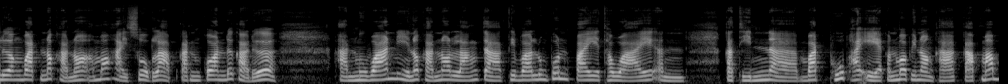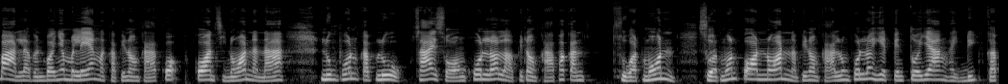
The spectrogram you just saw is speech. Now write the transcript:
เรื่องวัดเนาะค่ะเนาะเอามาให้โชคลาภกันก่อนเด้อค่ะ เด้อ อันเมื่อวานนี้เนาะค่ะนอนหลังจากที่ว่าลุงพ้นไปถวายอันกฐินอ่าวัดภูพระเอกกันบ่พี่น้องคะกลับมาบ้านแล้วมันบ่ยังมาแรงนะคะพี่น้องคะก็ก่อนสินอนน่ะนะลุงพ้นกับลูกชายสองคนแล้วล่ะพี่น้องคะพากันสวดมนต์สวดมนต์ก่อนนอนน่ะพี่น้องคะลุงพ้นแล้วเฮ็ดเป็นตัวอย่างให้ดิกับ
